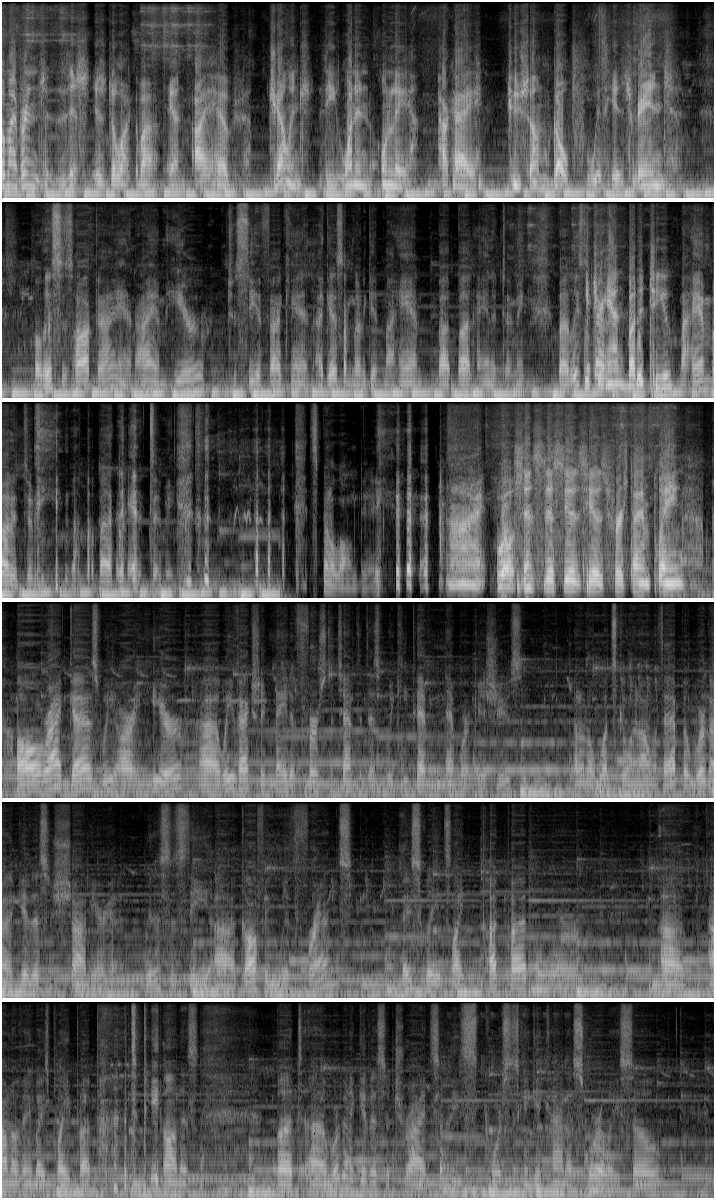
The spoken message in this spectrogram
Hello, my friends. This is Dulakaba, and I have challenged the one and only Hawkeye to some golf with his friends. Well, this is Hawkeye, and I am here to see if I can. I guess I'm going to get my hand butt butt handed to me, but at least Get your hand butted to you. My hand butted to me. my butt handed to me. it's been a long day. All right. Well, since this is his first time playing, all right, guys, we are here. Uh, we've actually made a first attempt at this. We keep having network issues. I don't know what's going on with that, but we're going to give this a shot here. Uh, this is the uh, Golfing with Friends. Basically, it's like putt-putt or... Uh, I don't know if anybody's played putt to be honest. But uh, we're going to give this a try. Some of these courses can get kind of squirrely, so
